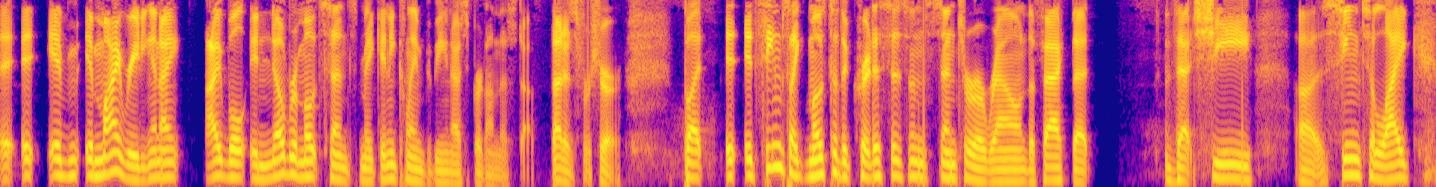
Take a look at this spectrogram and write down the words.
it, in, in my reading, and I I will in no remote sense make any claim to being an expert on this stuff. That is for sure. But it, it seems like most of the criticisms center around the fact that that she uh, seemed to like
